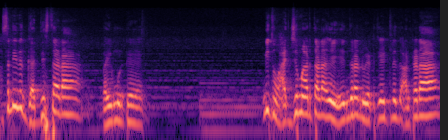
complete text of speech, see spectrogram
అసలు నేను గద్దిస్తాడా? భయం ఉంటే నీతో హజ్యం ఆడతాడా ఏందిరా నువ్వు ఎట్ట చేయట్లేదు? అంటాడా?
